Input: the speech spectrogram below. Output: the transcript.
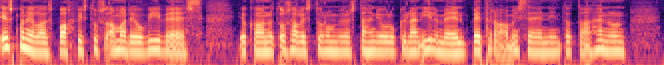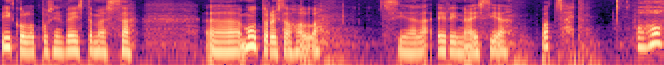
espanjalaisvahvistus Amadeo Vives, joka on nyt osallistunut myös tähän joulukylän ilmeen petraamiseen, niin tota, hän on viikonloppuisin veistämässä äh, moottorisahalla siellä erinäisiä patsaita. Oho,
